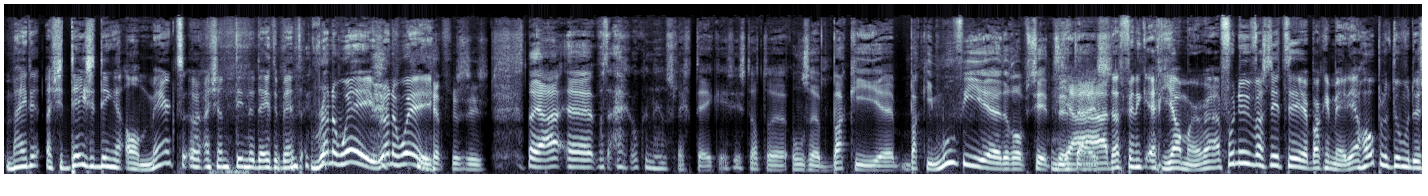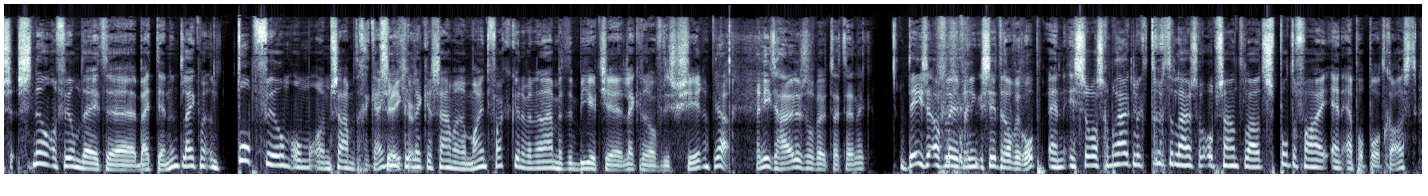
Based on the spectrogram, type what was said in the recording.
Meiden, als je deze dingen al merkt, als je aan Tinder daten bent, run away, run away. Ja, precies. Nou ja, wat eigenlijk ook een heel slecht teken is, is dat onze Bakkie, Bakkie Movie erop zit, Ja, Thijs. dat vind ik echt jammer. Maar voor nu was dit uh, Bakkie Media. Hopelijk doen we dus snel een filmdate eh, bij Tenant. Lijkt me een topfilm om, om samen te gaan kijken. Zeker. Beetje lekker samen een mindfuck. Kunnen we daarna met een biertje lekker erover discussiëren. Ja, en niet huilen zoals bij Titanic. Deze aflevering zit er alweer op en is zoals gebruikelijk terug te luisteren op Soundcloud, Spotify en Apple Podcast.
